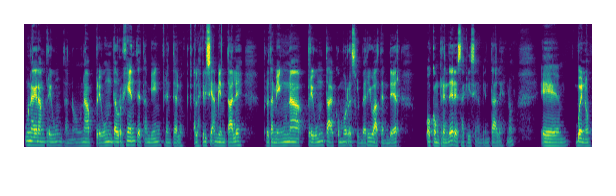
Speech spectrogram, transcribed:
una gran pregunta, ¿no? Una pregunta urgente también frente a, las crisis ambientales, pero también una pregunta a cómo resolver y atender o comprender esas crisis ambientales, ¿no? Eh, bueno,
